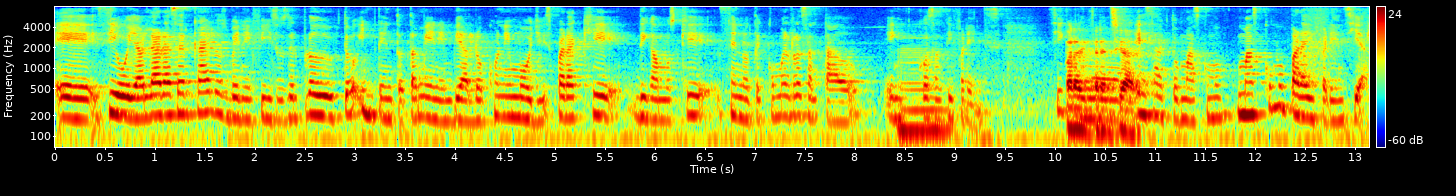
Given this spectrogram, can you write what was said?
Eh, si voy a hablar acerca de los beneficios del producto, intento también enviarlo con emojis para que digamos que se note como el resaltado en mm. cosas diferentes. Sí, para diferenciar. Exacto, más como, más como para diferenciar.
